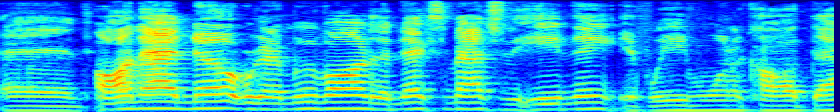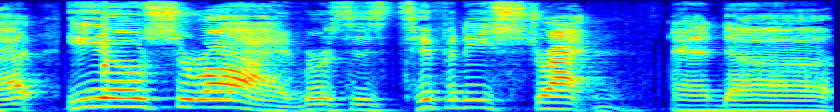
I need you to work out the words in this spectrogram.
And on that note, we're going to move on to the next match of the evening, if we even want to call it that. Io Shirai versus Tiffany Stratton. And uh,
